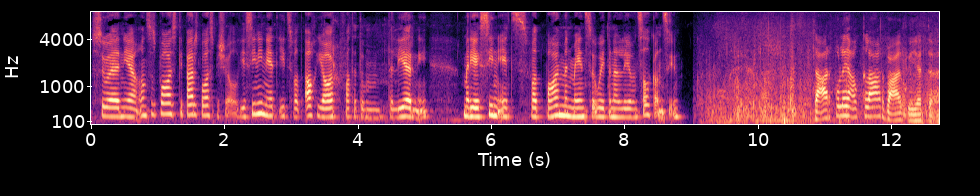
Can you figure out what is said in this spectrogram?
So nee, ons is baie die perde is baie spesiaal. Jy sien nie net iets wat 8 jaar gevat het om te leer nie, maar jy sien iets wat baie min mense ooit in hulle lewens sal kan sien. Daar voel hy al klaar baie beter.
